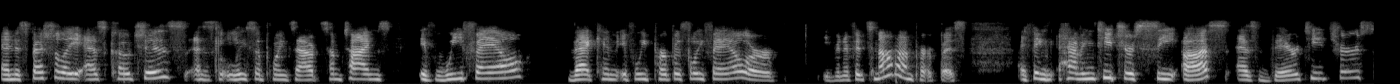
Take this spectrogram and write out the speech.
And especially as coaches, as Lisa points out, sometimes if we fail, that can, if we purposely fail, or even if it's not on purpose, I think having teachers see us as their teachers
